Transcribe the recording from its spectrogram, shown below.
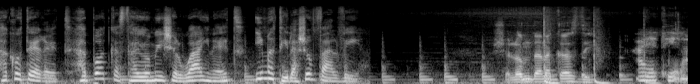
הכותרת, הפודקאסט היומי של ynet עם עטילה שומפלבי. שלום דנה כסדי. היי עטילה.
